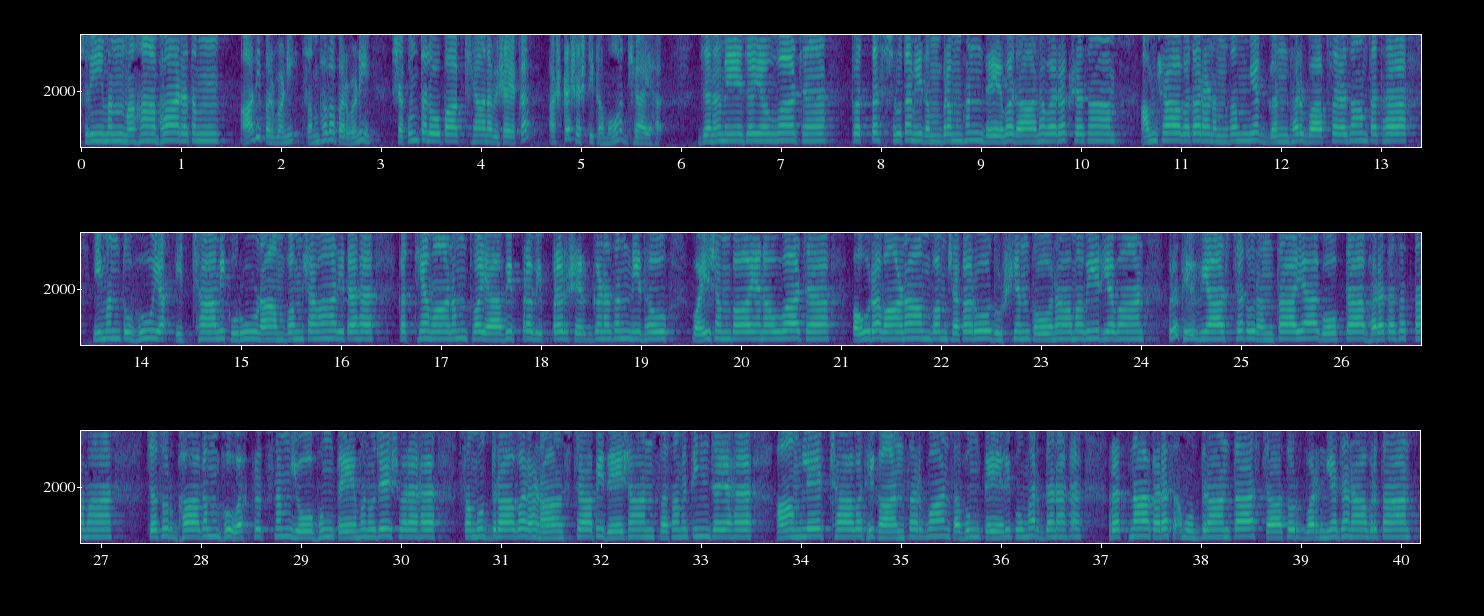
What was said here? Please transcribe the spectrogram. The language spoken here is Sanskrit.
श्रीमन्महाभारतम् आदिपर्वणि सम्भवपर्वणि शकुन्तलोपाख्यानविषयक अष्टषष्टितमोऽध्यायः। जनमे जय उवाच। त्वत्तः श्रुतमिदम् ब्रह्मन् देवदानवरक्षसाम् अंशावतरणम् सम्यग् गन्धर्वाप्सरसाम् तथा इमम् तु भूय इच्छामि कुरूणाम् वंशमादितः। कथ्यमानम् त्वया विप्रविप्रर्षिर्गणसन्निधौ वैशम्पायन उवाच। पौरवाणाम् वंशकरो दुष्यन्तो नाम वीर्यवान्। पृथिव्याश्चतुरन्ताया गोप्ता भरतसत्तमा चतुर्भागम् भुवः कृत्स्नम् यो भुङ्क्ते मनुजेश्वरः समुद्रावरणांश्चापि देशान् स समितिञ्जयः आम्लेच्छावधिकान् सर्वान् स भुङ्क्ते रिपुमर्दनः रत्नाकरसमुद्रान्ताश्चातुर्वर्ण्यजनावृतान्।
